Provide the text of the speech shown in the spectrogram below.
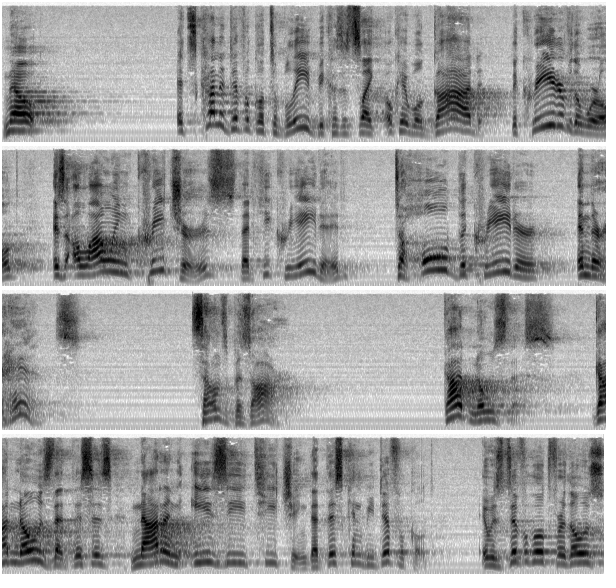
Now, it's kind of difficult to believe because it's like, okay, well, God the creator of the world, is allowing creatures that he created to hold the creator in their hands. Sounds bizarre. God knows this. God knows that this is not an easy teaching, that this can be difficult. It was difficult for those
